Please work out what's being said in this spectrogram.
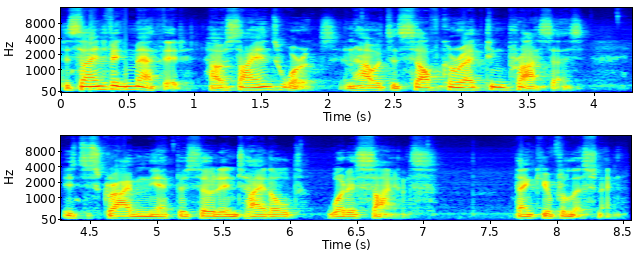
The scientific method, how science works, and how it's a self correcting process is described in the episode entitled What is Science? Thank you for listening.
